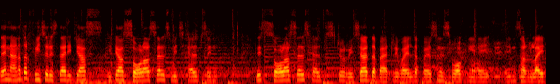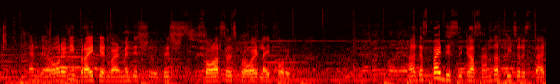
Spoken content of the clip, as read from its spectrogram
then another feature is that it has it has solar cells which helps in this solar cells helps to recharge the battery while the person is walking in a, in sunlight and uh, or any bright environment this this solar cells provide light for it. Uh, despite this it has another feature is that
